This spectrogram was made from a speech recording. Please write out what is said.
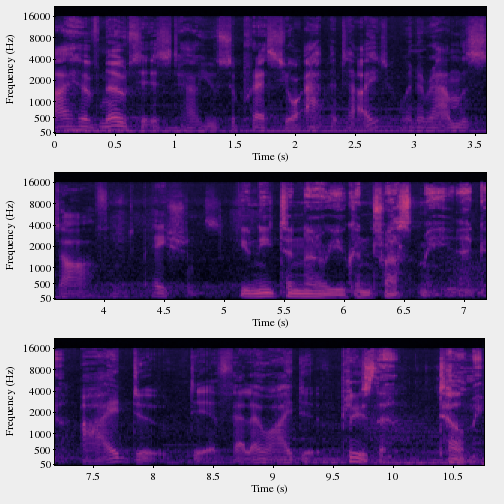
I have noticed how you suppress your appetite when around the staff and patients. You need to know you can trust me, Edgar. I do, dear fellow, I do. Please then, tell me.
